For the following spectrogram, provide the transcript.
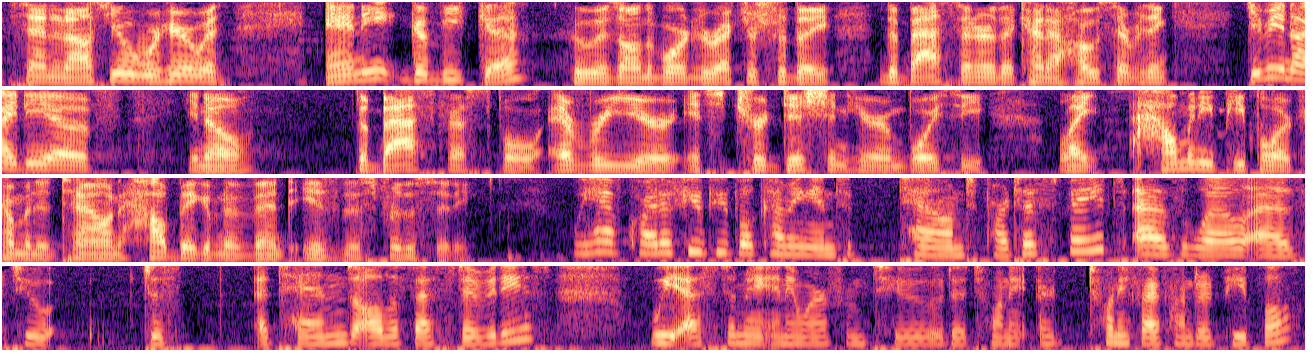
San Inazio. We're here with Annie Gavica, who is on the board of directors for the, the Basque Center that kind of hosts everything. Give me an idea of, you know, the Basque Festival every year. It's a tradition here in Boise. Like, how many people are coming to town? How big of an event is this for the city? We have quite a few people coming into town to participate as well as to just attend all the festivities. We estimate anywhere from two to 20 or 2,500 people.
